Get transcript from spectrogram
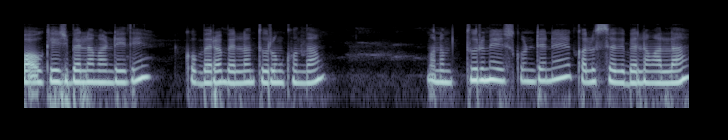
పావు కేజీ బెల్లం అండి ఇది. కొబ్బరి బెల్లం తురుముకుందాం. మనం తురిమి వేసుకుంటేనే కలుస్తుంది బెల్లం వల్ల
